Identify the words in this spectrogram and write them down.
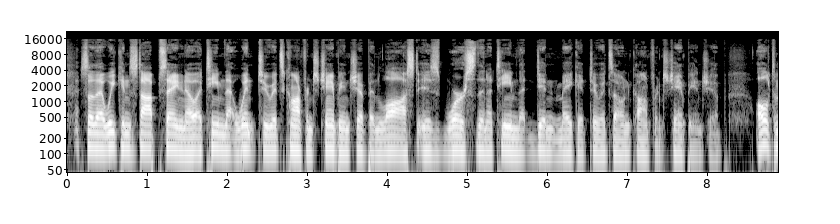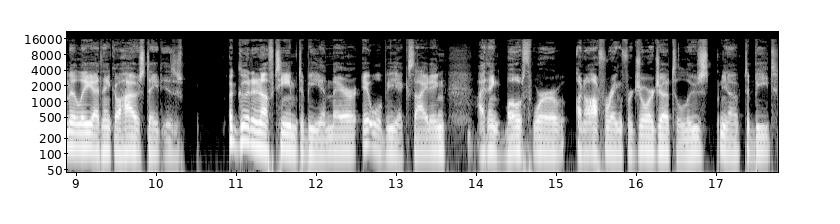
so that we can stop saying, you know, a team that went to its conference championship and lost is worse than a team that didn't make it to its own conference championship. Ultimately, I think Ohio State is a good enough team to be in there. It will be exciting. I think both were an offering for Georgia to lose, you know, to beat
